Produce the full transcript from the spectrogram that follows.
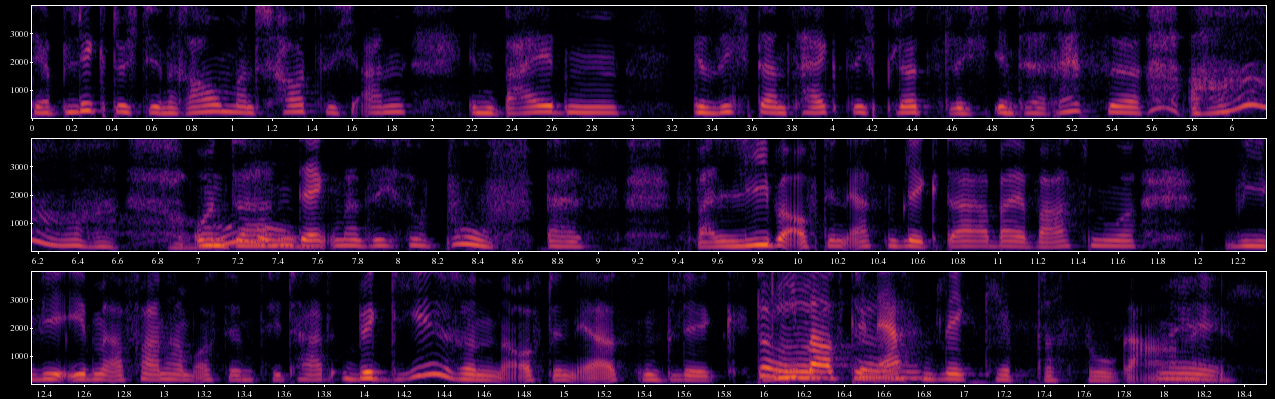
Der Blick durch den Raum, man schaut sich an, in beiden Gesichtern zeigt sich plötzlich Interesse. Ah, und dann Oh. denkt man sich so, puff, es, es war Liebe auf den ersten Blick. Dabei war es nur, wie wir eben erfahren haben aus dem Zitat, Begehren auf den ersten Blick. Liebe auf den ersten Blick gibt es so gar Nee. nicht.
